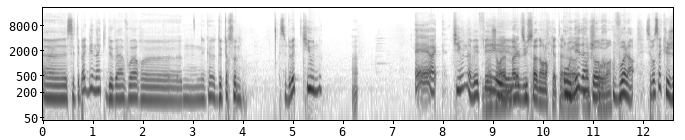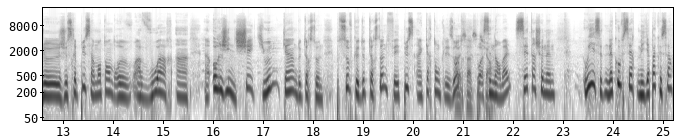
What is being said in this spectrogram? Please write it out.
euh, c'était pas Glenna qui devait avoir euh, Dr. Stone. Ça devait être Kyun. Ouais. Eh ouais, Kyun avait fait. Moi, J'aurais mal vu ça dans leur catalogue. On est d'accord. hein. Voilà. C'est pour ça que je, je serais plus à m'entendre à voir un, un origine chez Kyun qu'un Dr. Stone. Sauf que Dr. Stone fait plus un carton que les autres. Bon, c'est normal, c'est un shonen. Oui, c'est la couve certes, mais il n'y a pas que ça.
